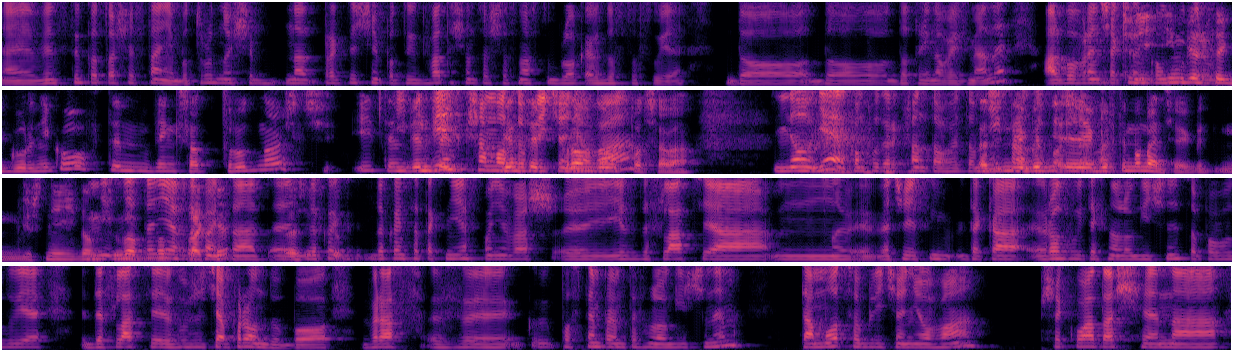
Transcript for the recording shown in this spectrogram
E, więc tylko to się stanie, bo trudno się na, praktycznie po tych 2016 blokach dostosuje do, do, do tej nowej zmiany, albo wręcz jak Czyli ten komputer... im więcej górników, tym większa trudność i tym Im więcej, większa moc więcej obliczeniowa. potrzeba. No nie, komputer kwantowy to Znaczy, mniej jakby, jakby w tym momencie, jakby już nie idąc Nie, nie, to w nie jest do końca, e, do, końca, do końca tak nie jest, ponieważ y, jest deflacja, mm, znaczy jest taka rozwój technologiczny, co powoduje deflację zużycia prądu, bo wraz z postępem technologicznym ta moc obliczeniowa przekłada się na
